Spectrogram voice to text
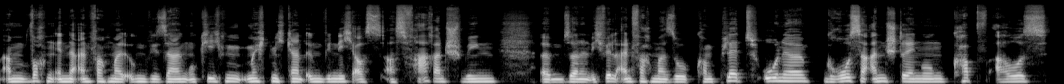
am Wochenende einfach mal irgendwie sagen, okay, ich möchte mich gerade irgendwie nicht aus, aus Fahrrad schwingen, ähm, sondern ich will einfach mal so komplett ohne große Anstrengung, Kopf aus,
